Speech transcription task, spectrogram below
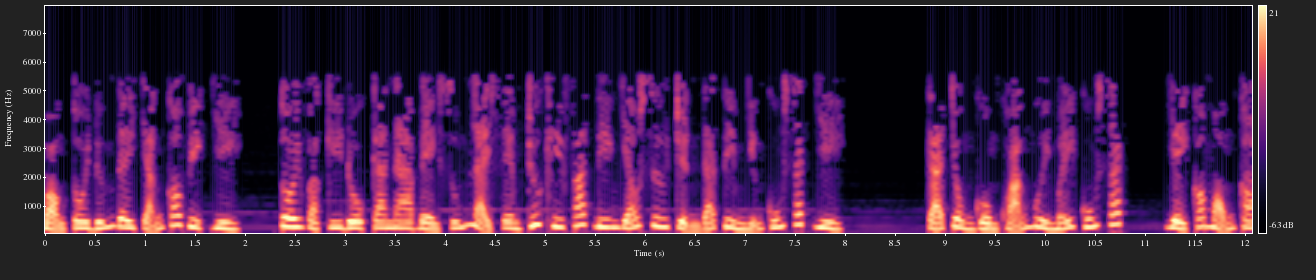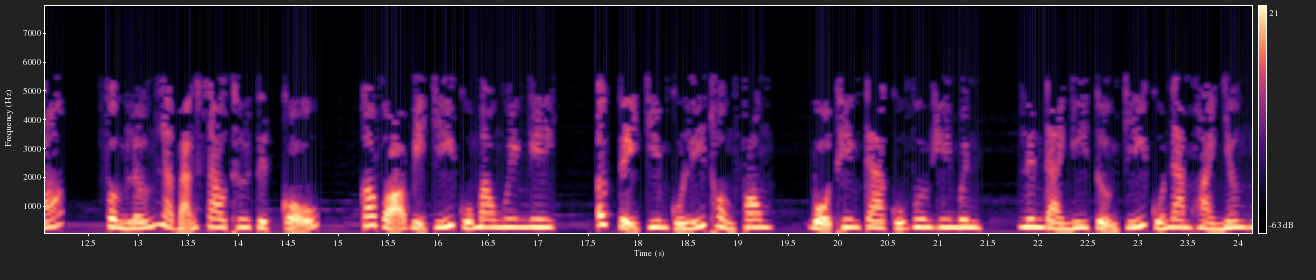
bọn tôi đứng đây chẳng có việc gì. Tôi và Kido Kana bèn xuống lại xem trước khi phát điên giáo sư Trịnh đã tìm những cuốn sách gì. Cả chồng gồm khoảng mười mấy cuốn sách, dày có mỏng có, phần lớn là bản sao thư tịch cổ, có vỏ bị chí của Mao Nguyên Nghi, ất tị chim của Lý Thuần Phong, bộ thiên ca của Vương Hy Minh, linh đài nghi tượng chí của Nam Hoài Nhân,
